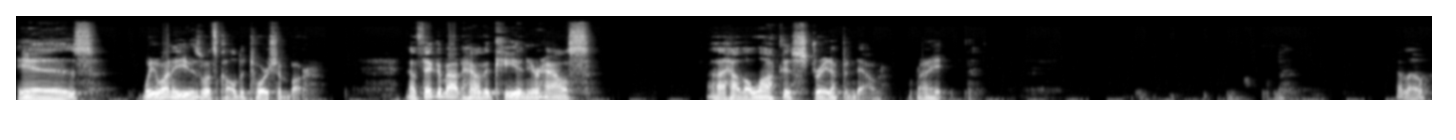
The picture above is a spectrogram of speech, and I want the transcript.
is we want to use what's called a torsion bar. Now think about how the key in your house uh, how the lock is straight up and down, right? Hello.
